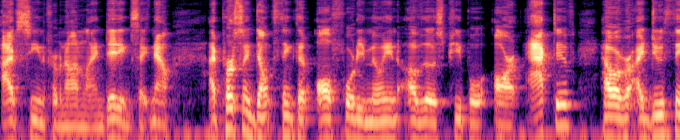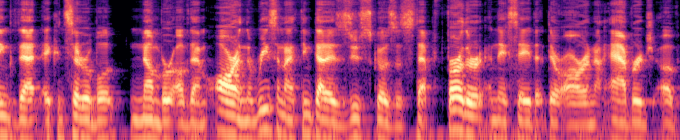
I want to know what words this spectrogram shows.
I've seen from an online dating site. Now, I personally don't think that all 40 million of those people are active. However, I do think that a considerable number of them are. And the reason I think that is Zoosk goes a step further and they say that there are an average of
